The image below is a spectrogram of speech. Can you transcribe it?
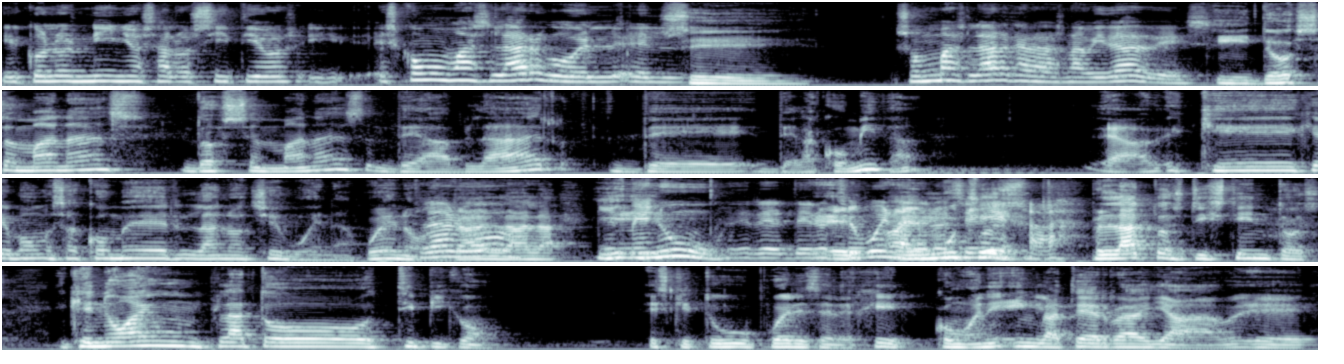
ir con los niños a los sitios. Y es como más largo el... el- Sí. Son más largas las Navidades. Y dos semanas, dos semanas de hablar de, de la comida. Ah, ¿Qué, qué vamos a comer la Nochebuena? Bueno, Claro, la- la- el menú de- de el- Nochebuena, hay de muchos platos distintos. Que no hay un plato típico. Es que tú puedes elegir. Como en Inglaterra ya, eh,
